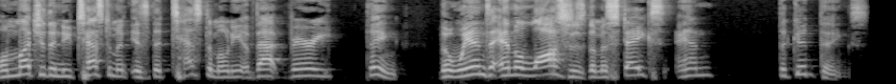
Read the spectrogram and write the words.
Well, much of the New Testament is the testimony of that very thing the wins and the losses, the mistakes and the good things.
